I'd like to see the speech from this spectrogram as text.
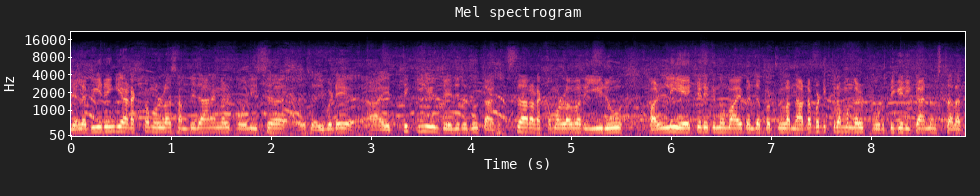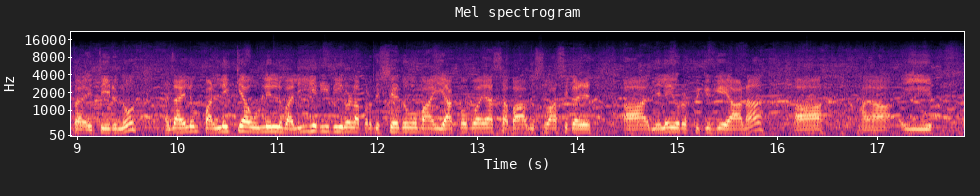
ജലപീരങ്കി അടക്കമുള്ള സംവിധാനങ്ങൾ പോലീസ് ഇവിടെ എത്തിക്കുകയും ചെയ്തിരുന്നു. തഹസിൽദാർ അടക്കമുള്ളവർ ഈ ഒരു പള്ളി ഏറ്റെടുക്കുന്നതുമായി ബന്ധപ്പെട്ടുള്ള നടപടിക്രമങ്ങൾ പൂർത്തീകരിക്കാനും സ്ഥലത്ത് എത്തിയിരുന്നു. എന്തായാലും പള്ളിക്ക് ഉള്ളിൽ വലിയ രീതിയിലുള്ള പ്രതിഷേധവുമായി യാക്കോബോയ സഭാ വിശ്വാസികൾ നിലയുറപ്പിക്കുകയാണ്. ആ, ആ, ഈ ആ, ഇപ്പം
